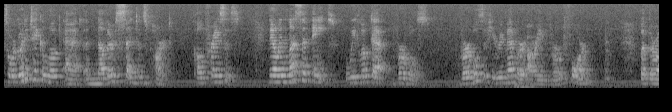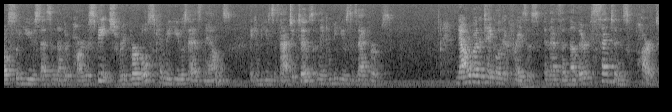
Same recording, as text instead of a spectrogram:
So we're going to take a look at another sentence part called phrases. Now in lesson eight, we looked at verbals. Verbals, if you remember, are a verb form, but they're also used as another part of speech. Verbals can be used as nouns, they can be used as adjectives, and they can be used as adverbs. Now we're going to take a look at phrases, and that's another sentence part.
